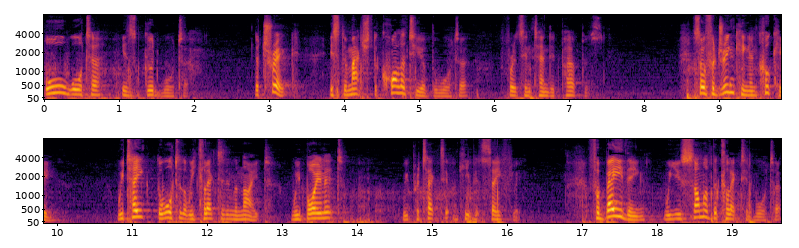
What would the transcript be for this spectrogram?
All water is good water. The trick is to match the quality of the water for its intended purpose. So, for drinking and cooking, we take the water that we collected in the night, we boil it, we protect it and keep it safely. For bathing, we use some of the collected water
